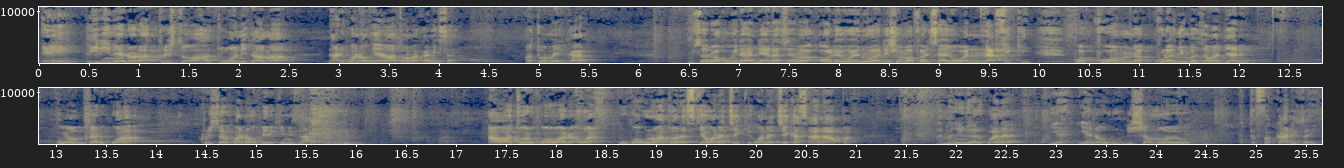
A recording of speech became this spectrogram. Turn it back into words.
Eh, ili neno la Kristo hatuoni kama na alikuwa anaongea na watu wa makanisa, watu wa mahekalu. Mstari wa 14 anasema ole wenu waandishi wa mafarisayo wanafiki kwa kuwa mnakula nyumba za wajane. Huyo mtu alikuwa Kristo alikuwa anahubiri kimizaha. Hao watu walikuwa kulikuwa kuna watu wanasikia wanacheka wanacheka sana hapa. Haya maneno yalikuwa yanaurudisha ya moyo kutafakari zaidi.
